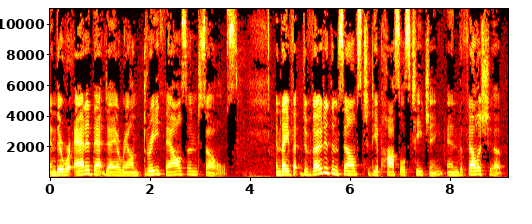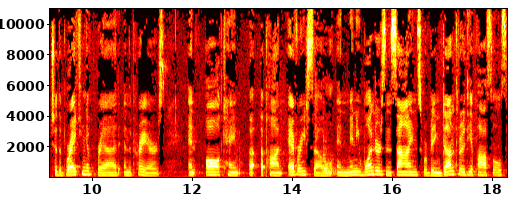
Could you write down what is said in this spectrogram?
and there were added that day around 3,000 souls. And they devoted themselves to the apostles' teaching and the fellowship, to the breaking of bread and the prayers, and all came upon every soul, and many wonders and signs were being done through the apostles,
